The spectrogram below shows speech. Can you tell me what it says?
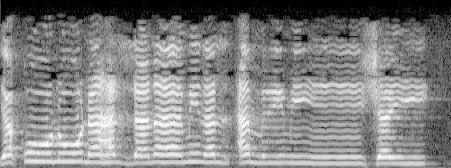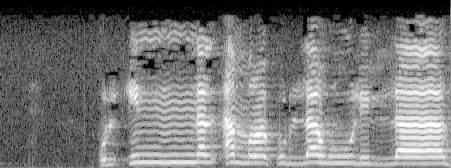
يَقُولُونَ هَل لَّنَا مِنَ الْأَمْرِ مِنْ شَيْءٍ؟ قُلْ إِنَّ الْأَمْرَ كُلَّهُ لِلَّهِ.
